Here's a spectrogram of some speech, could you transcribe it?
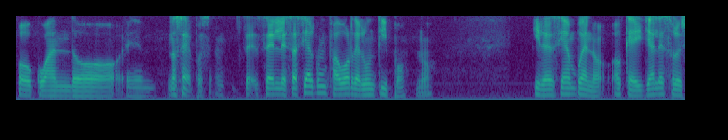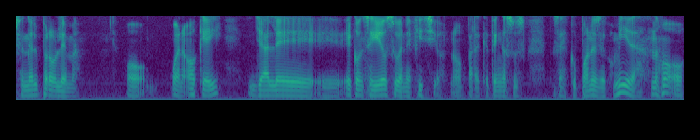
o cuando, eh, no sé, pues se, se, les hacía algún favor de algún tipo, ¿no? Y le decían, bueno, ok, ya le solucioné el problema. O, bueno, ok, ya le eh, he conseguido su beneficio, ¿no? Para que tenga sus, cupones de comida, ¿no?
